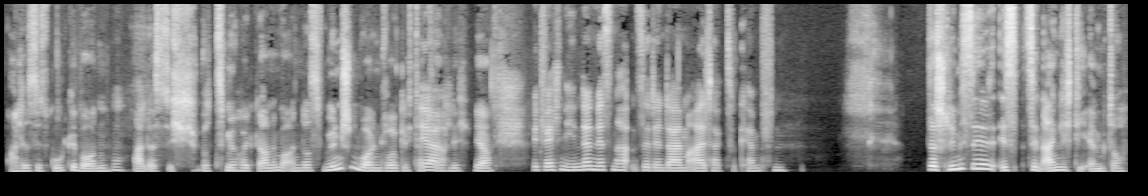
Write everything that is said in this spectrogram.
alles ist gut geworden. Mhm. Alles. Ich würde es mir heute gar nicht mehr anders wünschen wollen, wirklich Ja. tatsächlich. Ja. Mit welchen Hindernissen hatten Sie denn da im Alltag zu kämpfen? Das Schlimmste ist, sind eigentlich die Ämter.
